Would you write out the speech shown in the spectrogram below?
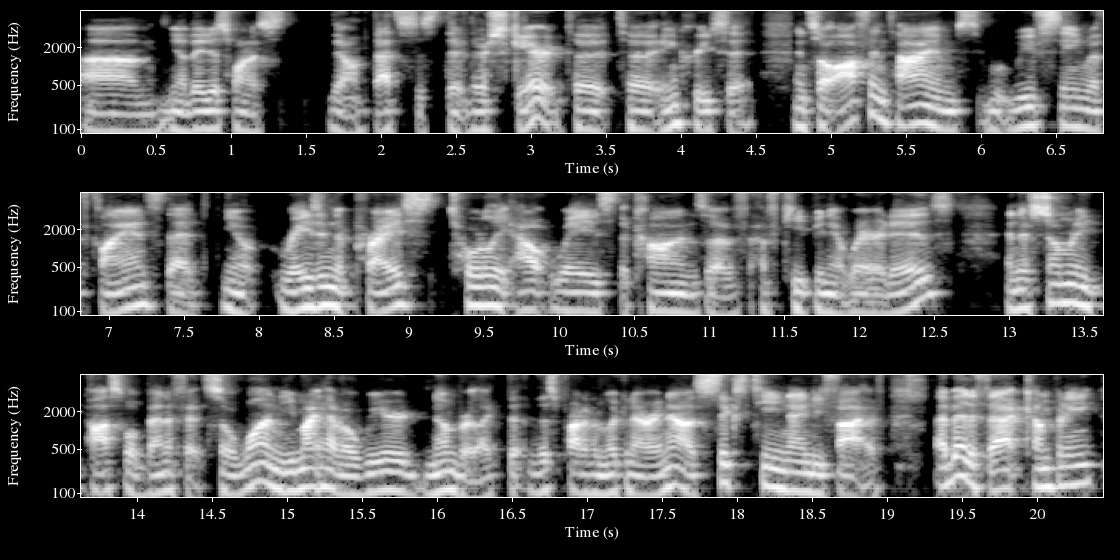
um, you know, they just want to you know that's just they're, they're scared to to increase it. And so oftentimes we've seen with clients that you know raising the price totally outweighs the cons of of keeping it where it is. And there's so many possible benefits. So one you might have a weird number like the, this product i'm looking at right now is 1695 i bet if that company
